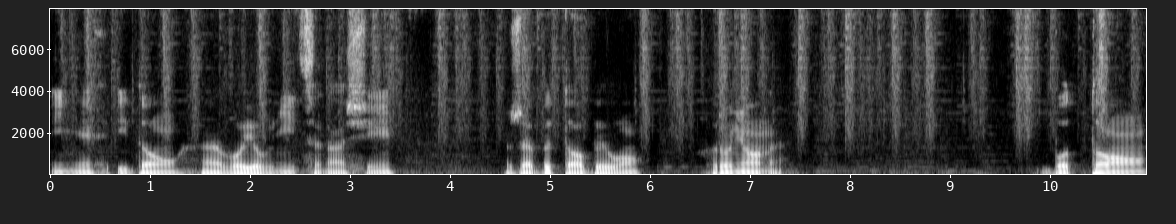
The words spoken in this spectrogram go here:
I niech idą e, wojownicy nasi, żeby to było chronione. Bo to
